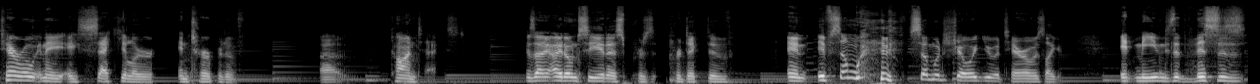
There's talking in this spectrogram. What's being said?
tarot in a, a secular interpretive uh, context, because I, I don't see it as pre- predictive. And if someone if someone's showing you a tarot is like, it means that this is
